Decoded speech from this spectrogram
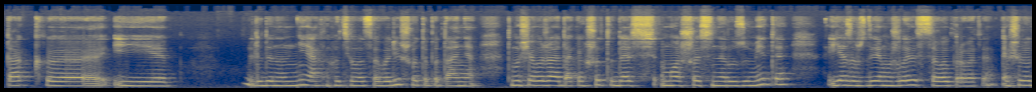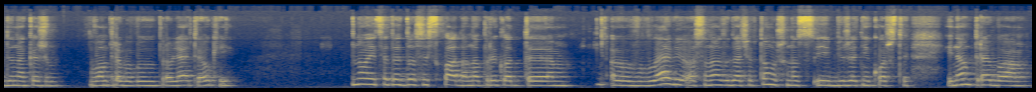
Так, е, і людина ніяк не хотіла це вирішувати питання. Тому що я вважаю так, якщо ти десь можеш щось не розуміти, є завжди можливість це виправити. Якщо людина каже, вам треба ви виправляти, окей. Ну і це досить складно. Наприклад, е, в Леві основна задача в тому, що у нас є бюджетні кошти, і нам треба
